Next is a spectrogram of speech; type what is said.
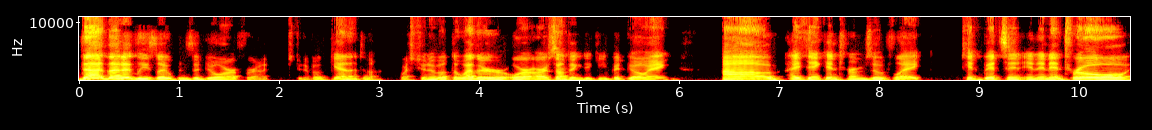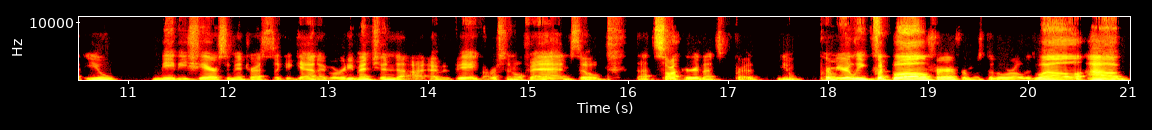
that that at least opens the door for a question about Canada, question about the weather, or or something to keep it going. Um, I think in terms of like tidbits in, in an intro, you know, maybe share some interests. Like again, I've already mentioned I, am a big Arsenal fan, so that's soccer. That's you know Premier League football for for most of the world as well. Um,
